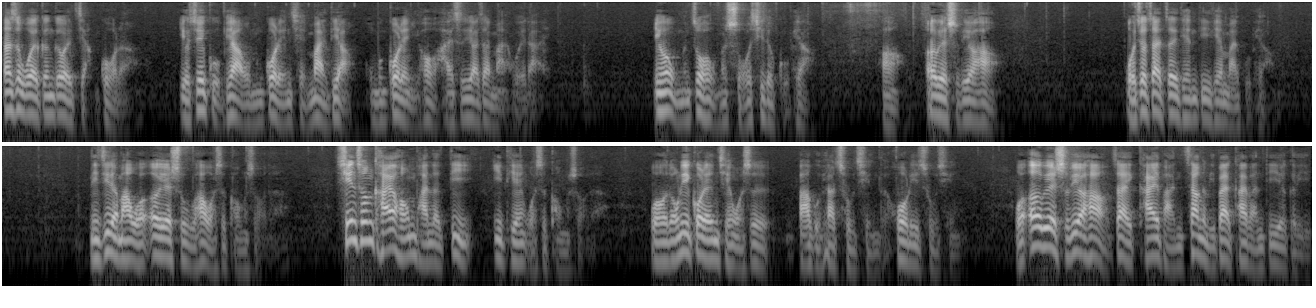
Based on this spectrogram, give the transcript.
但是我也跟各位讲过了，有些股票我们过年前卖掉，我们过年以后还是要再买回来，因为我们做我们熟悉的股票。啊，二月十六号，我就在这一天第一天买股票，你记得吗？我二月十五号我是空手的。新春开红盘的第一天，我是空手的。我农历过年前，我是把股票出清的，获利出清。我二月十六号在开盘，上个礼拜开盘第二个礼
